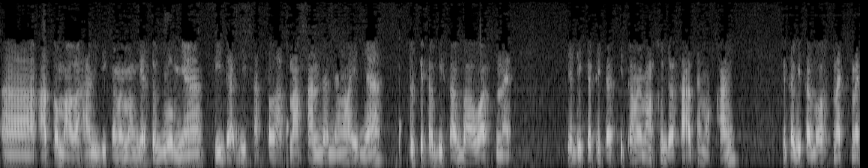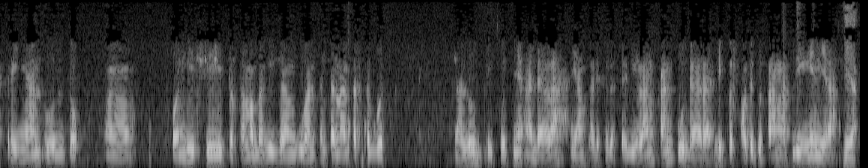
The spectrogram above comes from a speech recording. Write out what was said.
uh, atau malahan jika memang dia sebelumnya tidak bisa telat makan dan yang lainnya, itu kita bisa bawa snack jadi ketika kita memang sudah saatnya makan, kita bisa bawa snack-snack ringan untuk uh, kondisi terutama bagi gangguan pencernaan tersebut. Lalu berikutnya adalah yang tadi sudah saya bilang kan udara di pesawat itu sangat dingin ya. Yeah.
